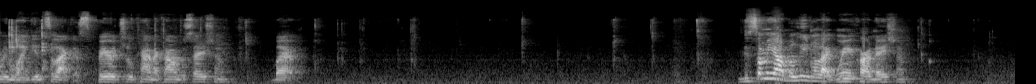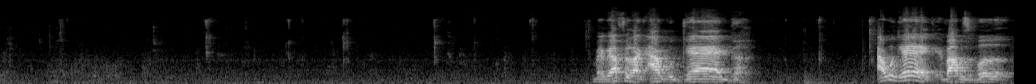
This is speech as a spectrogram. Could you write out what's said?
Don't really want to get into like a spiritual kind of conversation, but do some of y'all believe in like reincarnation? Maybe I feel like I would gag. I would gag if I was a bug.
